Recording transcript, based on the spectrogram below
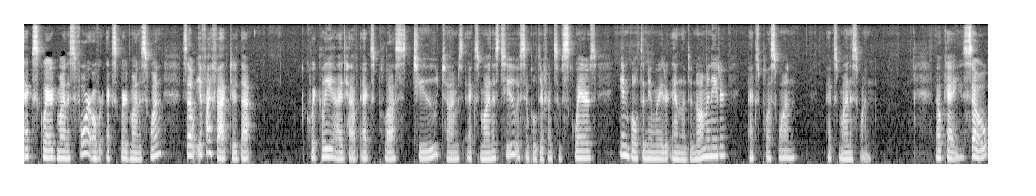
x squared minus 4 over x squared minus 1. So if I factored that quickly, I'd have x plus 2 times x minus 2, a simple difference of squares in both the numerator and the denominator, x plus 1, x minus 1. Okay, so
